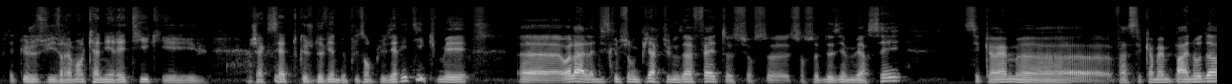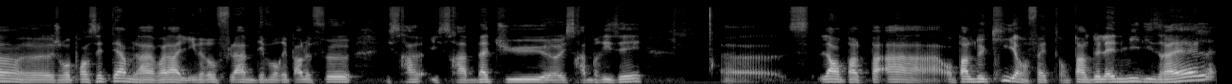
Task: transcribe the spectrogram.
peut-être que je suis vraiment qu'un hérétique et j'accepte que je devienne de plus en plus hérétique. Mais euh, voilà, la description que Pierre, tu nous as faite sur ce, sur ce deuxième verset, c'est quand même, euh, quand même pas anodin. Euh, je reprends ces termes là, voilà, livré aux flammes, dévoré par le feu, il sera, il sera battu, il sera brisé. Là, on parle pas, on parle de qui en fait? On parle de l'ennemi d'Israël.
